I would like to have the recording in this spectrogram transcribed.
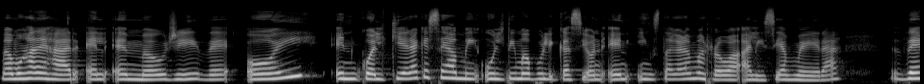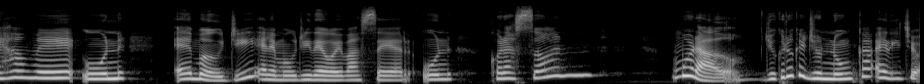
vamos a dejar el emoji de hoy en cualquiera que sea mi última publicación en Instagram arroba Alicia Mera. Déjame un emoji. El emoji de hoy va a ser un corazón morado. Yo creo que yo nunca he dicho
